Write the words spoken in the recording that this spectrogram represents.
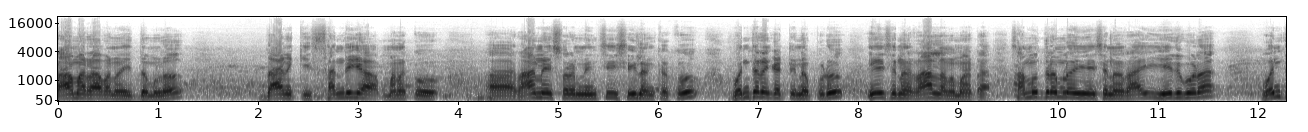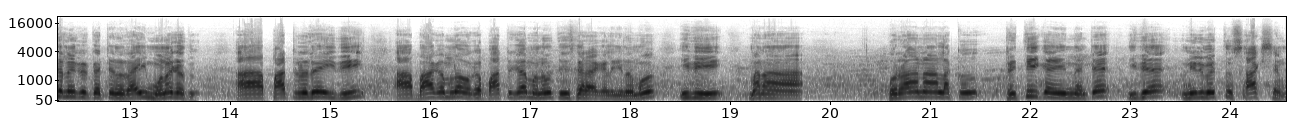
రామరావణ యుద్ధంలో దానికి సంధిగా మనకు రామేశ్వరం నుంచి శ్రీలంకకు వంతెన కట్టినప్పుడు వేసిన రాళ్ళు అనమాట సముద్రంలో వేసిన రాయి ఏది కూడా వంతెనకు కట్టిన రాయి మునగదు. ఆ పార్టీలోనే ఇది ఆ భాగంలో ఒక పార్టీగా మనం తీసుకురాగలిగినాము. ఇది మన పురాణాలకు ప్రతీక ఏంటంటే ఇదే నిలువెత్తు సాక్ష్యం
